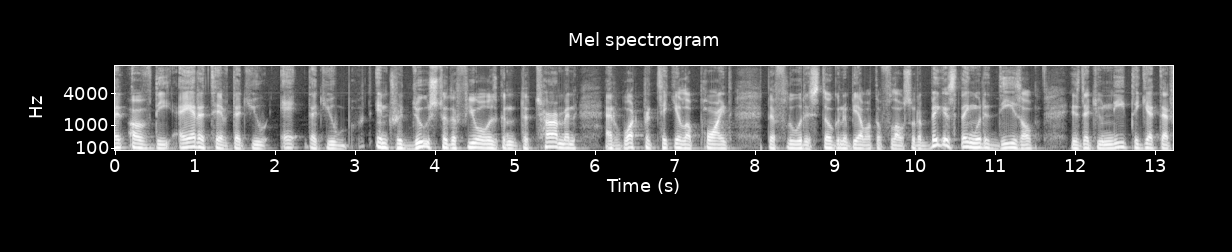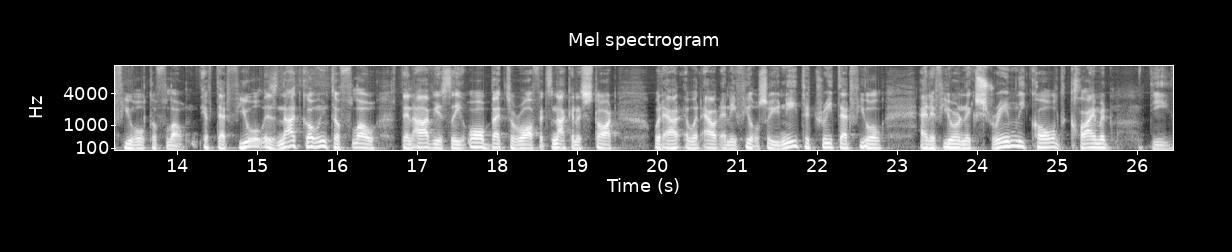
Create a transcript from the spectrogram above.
that of the additive that you that you introduce to the fuel is going to determine at what particular point the fluid is still going to be able to flow. So the biggest thing with a diesel is that you need to get that fuel to flow. If that fuel is not going to flow, then obviously all bets are off. It's not going to start without without any fuel. So you need to treat that fuel. And if you're in an extremely cold climate, the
